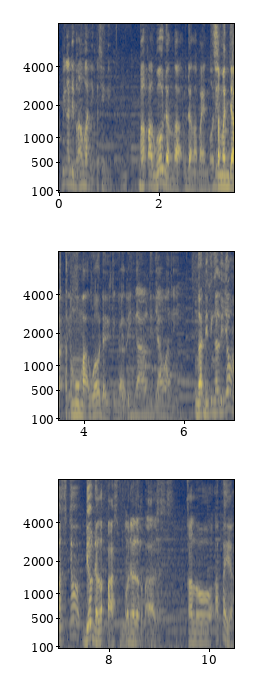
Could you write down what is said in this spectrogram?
Tapi nggak dibawa nih ke sini? Bapak gua udah nggak udah nggak main. Oh, di- semenjak di- ketemu mak gua udah ditinggalin. tinggal di Jawa nih. Nggak ditinggal di Jawa maksudnya dia udah lepas bener, Oh, udah lepas. kalau apa ya?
